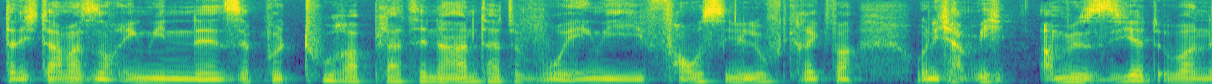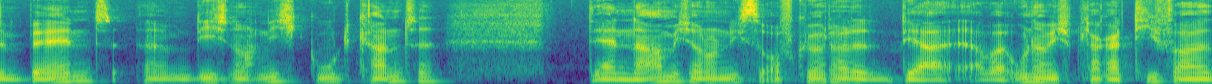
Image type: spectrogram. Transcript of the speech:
dass ich damals noch irgendwie eine Sepultura-Platte in der Hand hatte, wo irgendwie Faust in die Luft gekriegt war. Und ich habe mich amüsiert über eine Band, ähm, die ich noch nicht gut kannte der Name ich auch noch nicht so oft gehört hatte, der aber unheimlich plakativ war,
